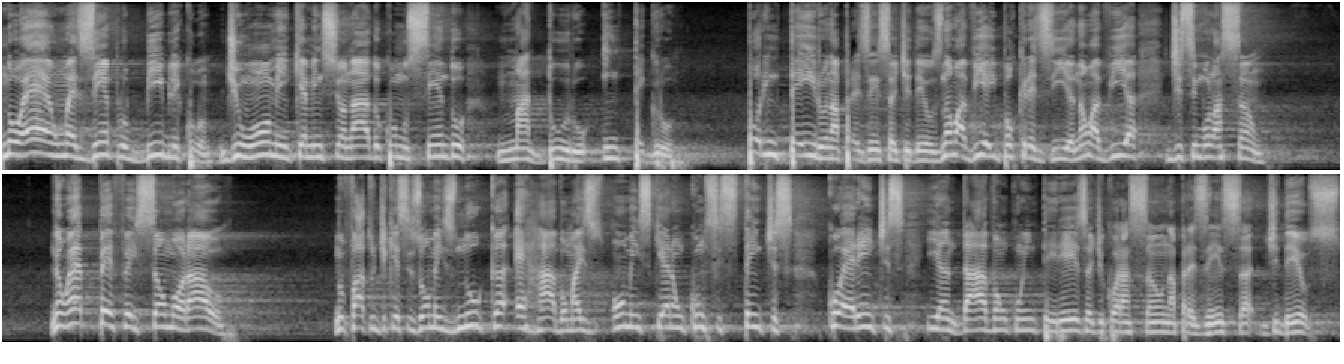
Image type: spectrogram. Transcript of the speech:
Noé é um exemplo bíblico de um homem que é mencionado como sendo maduro, íntegro, por inteiro na presença de Deus. Não havia hipocrisia, não havia dissimulação. Não é perfeição moral no fato de que esses homens nunca erravam, mas homens que eram consistentes, coerentes e andavam com inteireza de coração na presença de Deus.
